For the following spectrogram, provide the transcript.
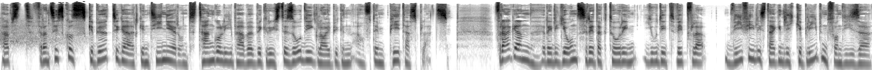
Papst Franziskus, gebürtiger Argentinier und Tango-Liebhaber, begrüßte so die Gläubigen auf dem Petersplatz. Frage an Religionsredaktorin Judith Wipfler. Wie viel ist eigentlich geblieben von dieser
